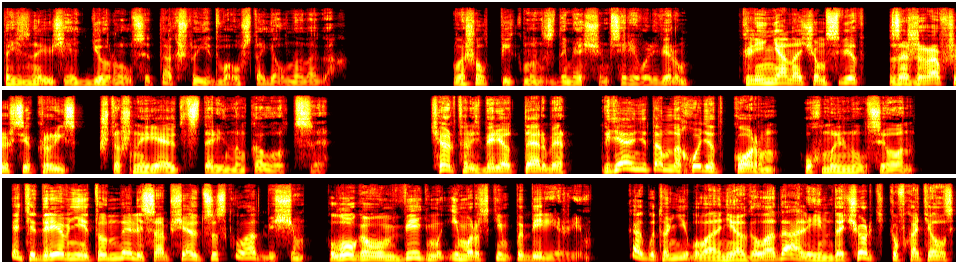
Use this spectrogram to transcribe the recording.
Признаюсь, я дернулся так, что едва устоял на ногах. Вошел Пикман с дымящимся револьвером, кляня на чем свет зажравшихся крыс, что шныряют в старинном колодце. «Черт разберет, Тербер, где они там находят корм?» — ухмыльнулся он. «Эти древние туннели сообщаются с кладбищем, логовом ведьм и морским побережьем. Как бы то ни было, они оголодали, им до чертиков хотелось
